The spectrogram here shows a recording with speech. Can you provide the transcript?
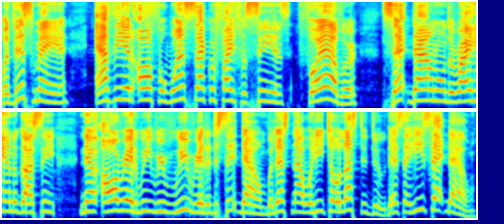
But this man, after he had offered one sacrifice for sins forever, sat down on the right hand of God. See, now already we, we, we ready to sit down, but that's not what he told us to do. They say he sat down.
